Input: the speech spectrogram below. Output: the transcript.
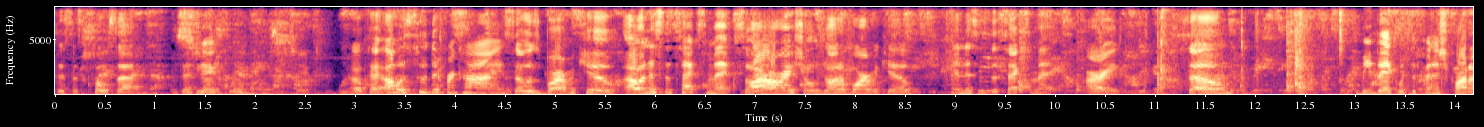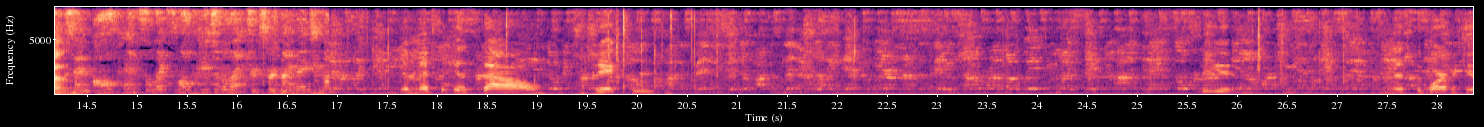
This is close up. The jackfruit. Okay. Oh, it's two different kinds. So it's barbecue. Oh, and this is Tex-Mex. So I already showed y'all the barbecue, and this is the Tex-Mex. All right. So be back with the finished product. The Mexican style jackfruit. See it? And that's the barbecue.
